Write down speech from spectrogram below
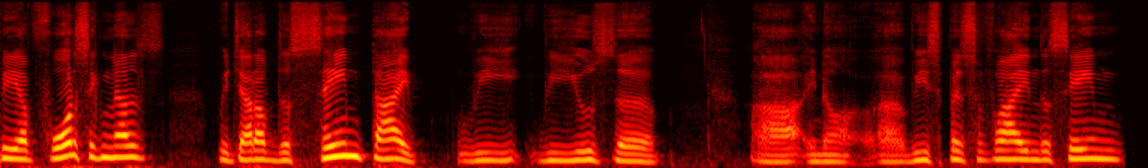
we have 4 signals which are of the same type we, we use the uh, you know uh, we specify in the same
